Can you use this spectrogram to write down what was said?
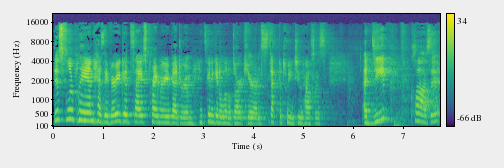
This floor plan has a very good sized primary bedroom. It's gonna get a little dark here. I'm stuck between two houses. A deep closet.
